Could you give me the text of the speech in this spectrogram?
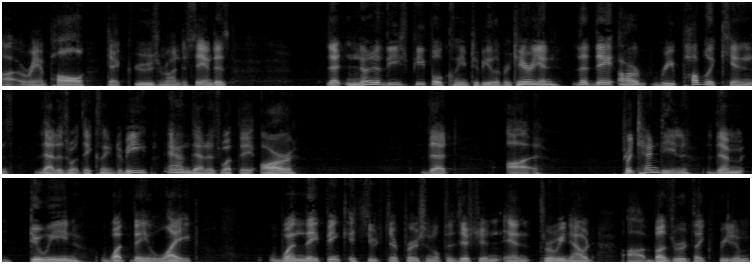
uh, Rand Paul, Ted Cruz, Ron DeSantis, that none of these people claim to be libertarian, that they are Republicans, that is what they claim to be, and that is what they are. That uh, pretending them doing what they like when they think it suits their personal position and throwing out uh, buzzwords like freedom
